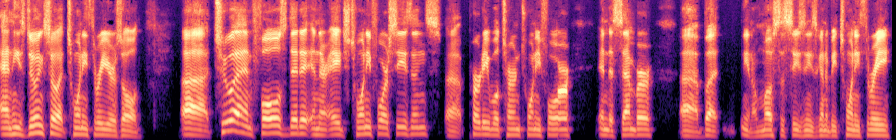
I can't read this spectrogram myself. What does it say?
and he's doing so at 23 years old. Uh, Tua and Foles did it in their age 24 seasons. Uh, Purdy will turn 24 in December, uh, but you know most of the season he's going to be 23.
